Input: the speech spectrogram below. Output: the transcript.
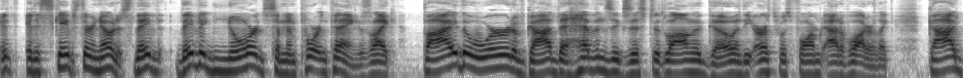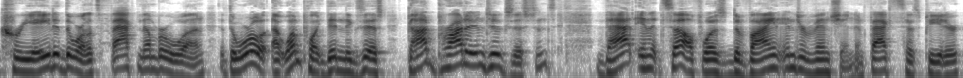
it, it escapes their notice. They've they've ignored some important things like by the word of God, the heavens existed long ago and the earth was formed out of water. Like God created the world. That's fact number one that the world at one point didn't exist. God brought it into existence. That in itself was divine intervention. In fact, says Peter,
